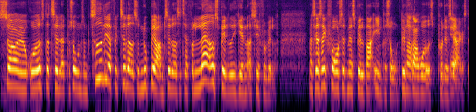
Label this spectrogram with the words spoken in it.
så øh, rådes der til, at personen, som tidligere fik tilladelse, nu beder om tilladelse til at forlade spillet igen og siger farvel. Man skal altså ikke fortsætte med at spille bare én person. Det Nej. frarådes på det Ja. stærkeste.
